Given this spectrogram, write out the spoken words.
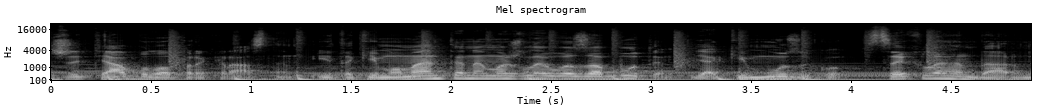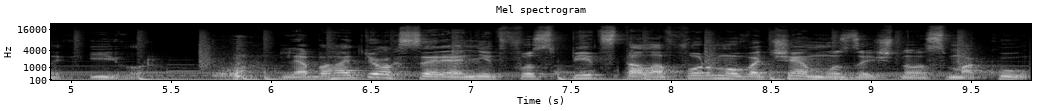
Життя було прекрасним, і такі моменти неможливо забути, як і музику з цих легендарних ігор. Для багатьох серія Need for Speed стала формувачем музичного смаку.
